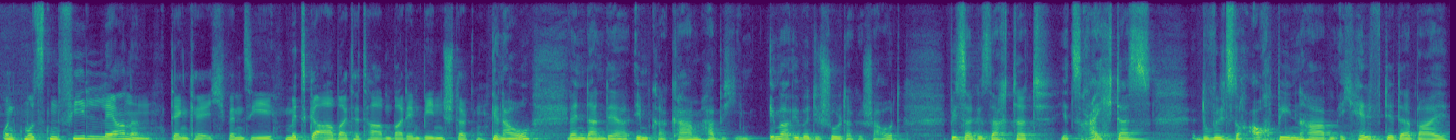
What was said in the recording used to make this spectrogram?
Und mussten viel lernen, denke ich, wenn Sie mitgearbeitet haben bei den Bienenstöcken. Genau. Wenn dann der Imker kam, habe ich ihm immer über die Schulter geschaut, bis er gesagt hat, jetzt reicht das, du willst doch auch Bienen haben, ich helfe dir dabei.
